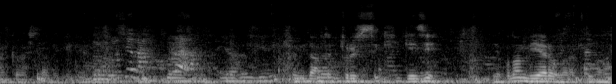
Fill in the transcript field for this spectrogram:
Arkadaşlar da geliyor. Şimdi artık turistik gezi yapılan bir yer olarak kullanılıyor.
